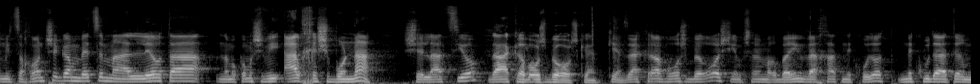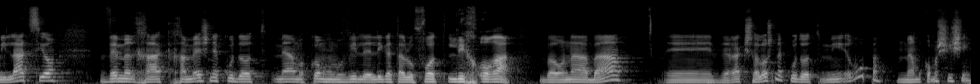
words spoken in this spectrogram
וניצחון שגם בעצם מעלה אותה למקום השביעי על חשבונה של לאציו. זה היה קרב ראש בראש, כן. כן, זה היה קרב ראש בראש, היא עכשיו עם 41 נקודות, נקודה יותר מלאציו, ומרחק 5 נקודות מהמקום המוביל לליגת אלופות לכאורה בעונה הבאה, אה, ורק 3 נקודות מאירופה, מהמקום השישי.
